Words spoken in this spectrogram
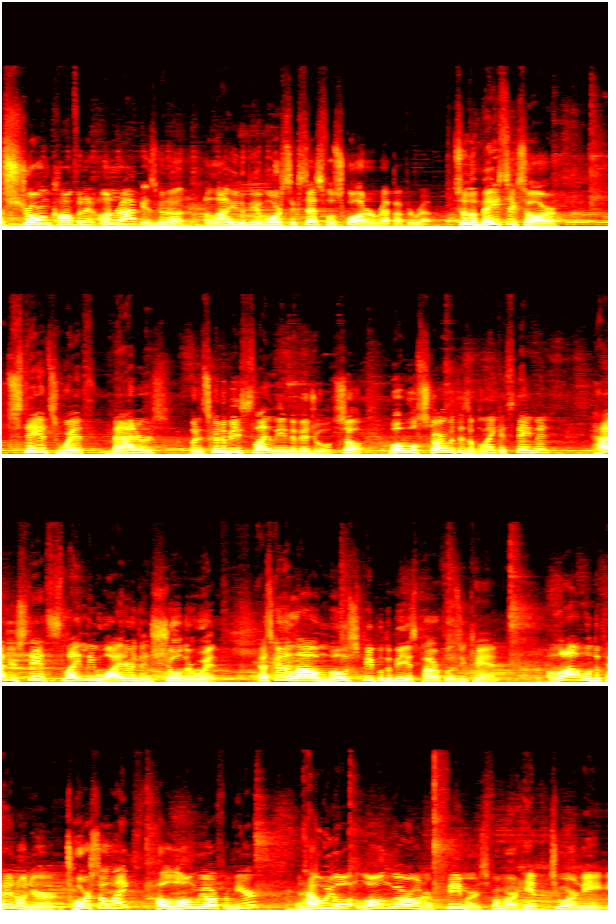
a strong, confident unrack is gonna allow you to be a more successful squatter rep after rep. So the basics are stance width matters, but it's gonna be slightly individual. So what we'll start with is a blanket statement. Have your stance slightly wider than shoulder width. That's gonna allow most people to be as powerful as you can. A lot will depend on your torso length, how long we are from here, and how we all, long we are on our femurs from our hip to our knee.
